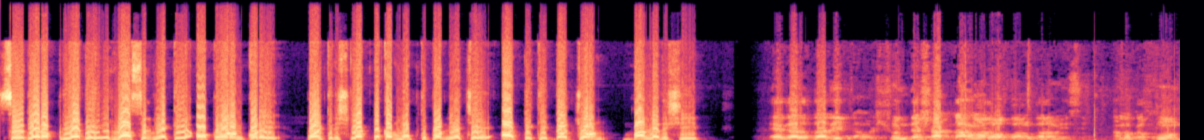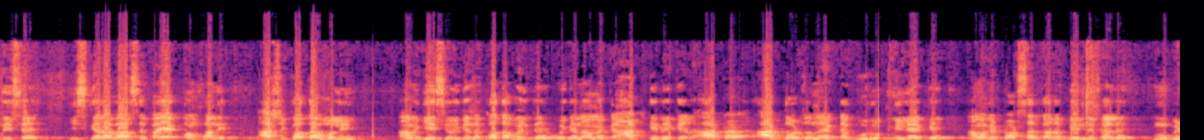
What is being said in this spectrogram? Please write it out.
সৌদি আরব রিয়াদে রাসেল মিয়াকে অপহরণ করে পঁয়ত্রিশ লাখ টাকা মুক্তিপণ নিয়েছে আট থেকে দশজন বাংলাদেশি। এগারো তারিখ সন্ধ্যা সাতটা আমার অপহরণ করা হয়েছে। আমাকে ফোন দিছে ইস্কারাব আছে ভাই এক কোম্পানির আসি কথা বলি। আমি গেছি ওইখানে কথা বলতে ওইখানে আমাকে আটকে রেখে আট আট দশ জনের একটা গ্রুপ মিলে আর কি আমাকে টর্চার করে বেঁধে ফেলে মুখে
